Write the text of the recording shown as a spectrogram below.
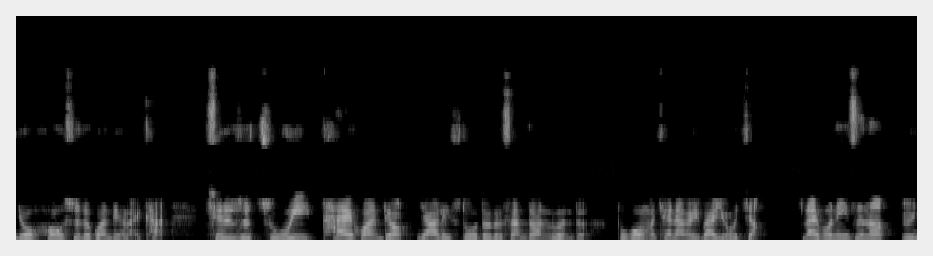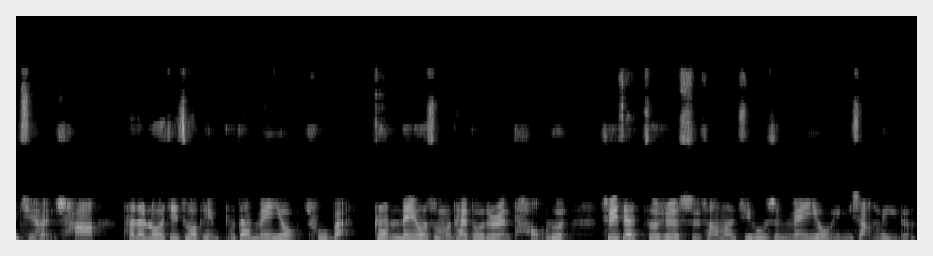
由后世的观点来看。其实是足以替换掉亚里士多德的三段论的。不过我们前两个礼拜有讲，莱布尼兹呢，运气很差，他的逻辑作品不但没有出版，更没有什么太多的人讨论，所以在哲学史上呢，几乎是没有影响力的。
